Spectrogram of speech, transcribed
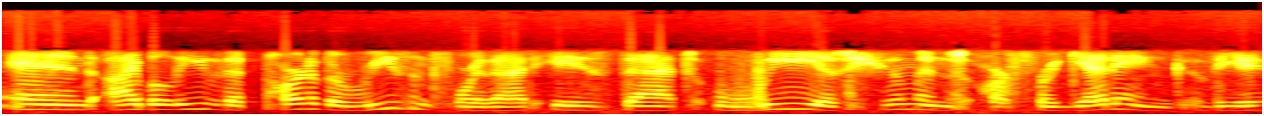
And i believe that part of the reason for that is that we as humans are forgetting the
